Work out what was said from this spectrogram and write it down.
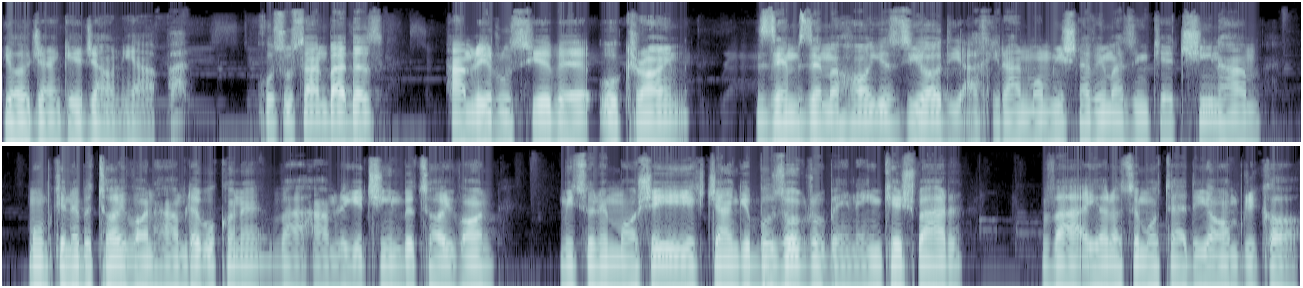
یا جنگ جهانی اول. خصوصا بعد از حمله روسیه به اوکراین زمزمه های زیادی اخیرا ما میشنویم از اینکه چین هم ممکنه به تایوان حمله بکنه و حمله چین به تایوان می‌تونه ماشه یک جنگ بزرگ رو بین این کشور و ایالات متحده آمریکا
